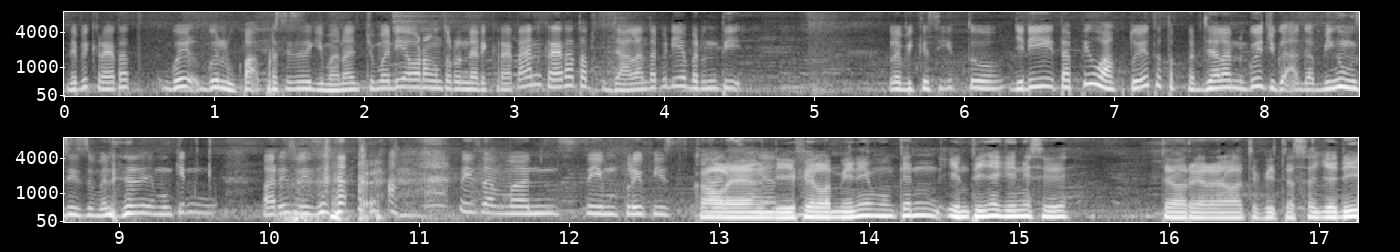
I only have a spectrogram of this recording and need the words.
Tapi kereta gue gue lupa persisnya gimana. Cuma dia orang turun dari kereta kan kereta tetap jalan tapi dia berhenti lebih ke situ. Jadi tapi waktunya tetap berjalan. Gue juga agak bingung sih sebenarnya. Mungkin Faris bisa bisa mensimplifikasi. Kalau yang di film ini mungkin intinya gini sih teori relativitasnya. Jadi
